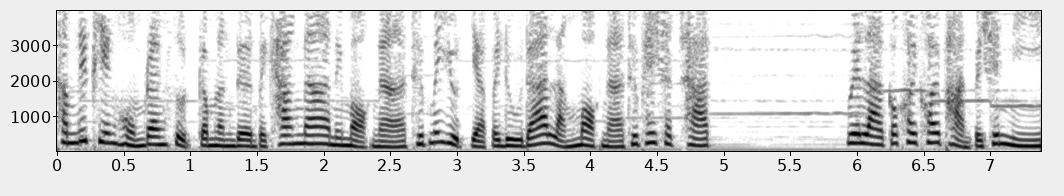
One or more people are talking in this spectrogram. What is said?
ทำได้เพียงโหมแรงสุดกำลังเดินไปข้างหน้าในหมอกหนาทึบไม่หยุดอย่าไปดูด้านหลังหมอกหนาทึบให้ชัดๆ เวลาก็ค่อยๆผ่านไปเช่นนี้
